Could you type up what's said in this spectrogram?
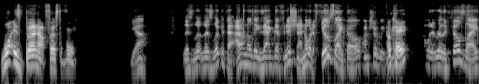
what is burnout first of all? Yeah. Let's look let's look at that. I don't know the exact definition. I know what it feels like though. I'm sure we Okay. know what it really feels like.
